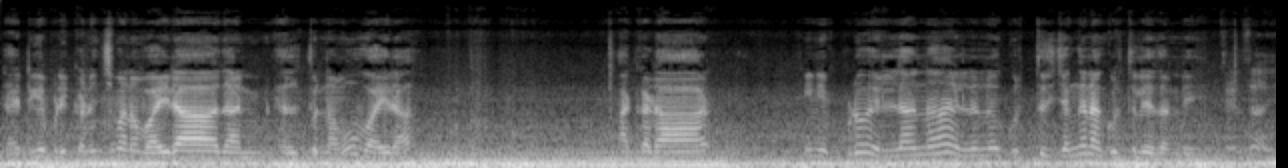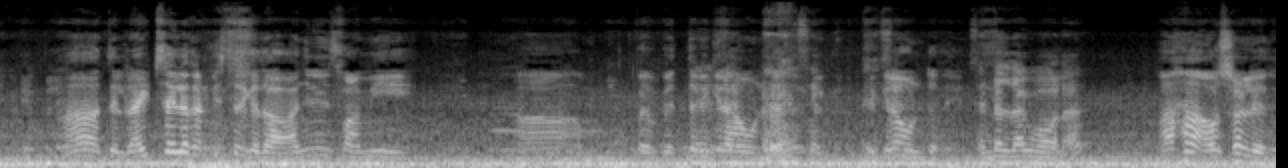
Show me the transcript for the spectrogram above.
డైరెక్ట్గా ఇప్పుడు ఇక్కడ నుంచి మనం వైరా దాని వెళ్తున్నాము వైరా. అక్కడ నేను ఎప్పుడో వెళ్ళానా వెళ్ళానో గుర్తు నిజంగా నాకు గుర్తు లేదండి తెలుసా? ఈ టెంపుల్ ఆ, తెలు- రైట్ సైడ్లో కనిపిస్తుంది కదా ఆంజనేయ స్వామి పెద్ద విగ్రహం ఉంటుంది విగ్రహం ఉంటుంది. సెంటర్ దాకా పోవాలా? ఆహా అవసరం లేదు.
